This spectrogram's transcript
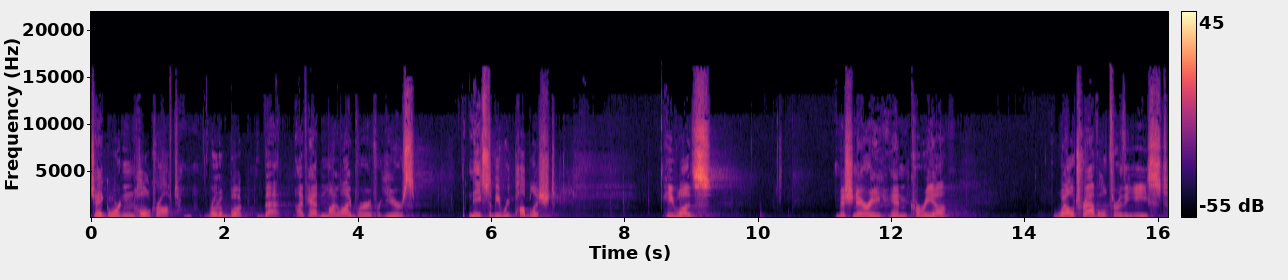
J. Gordon Holdcroft wrote a book that I've had in my library for years needs to be republished. He was missionary in Korea, well traveled through the East,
